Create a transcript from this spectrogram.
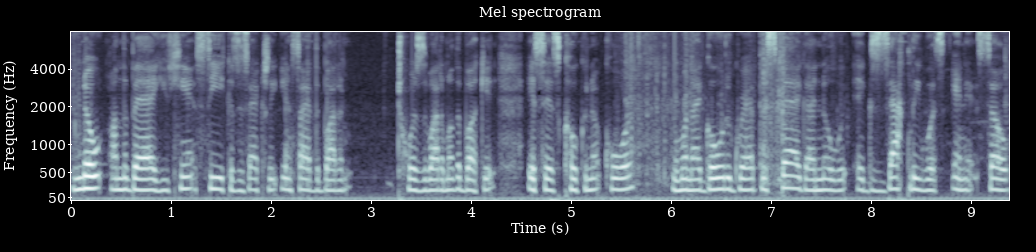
note on the bag. You can't see it because it's actually inside the bottom towards the bottom of the bucket, it says coconut coir. And when I go to grab this bag, I know exactly what's in it. So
